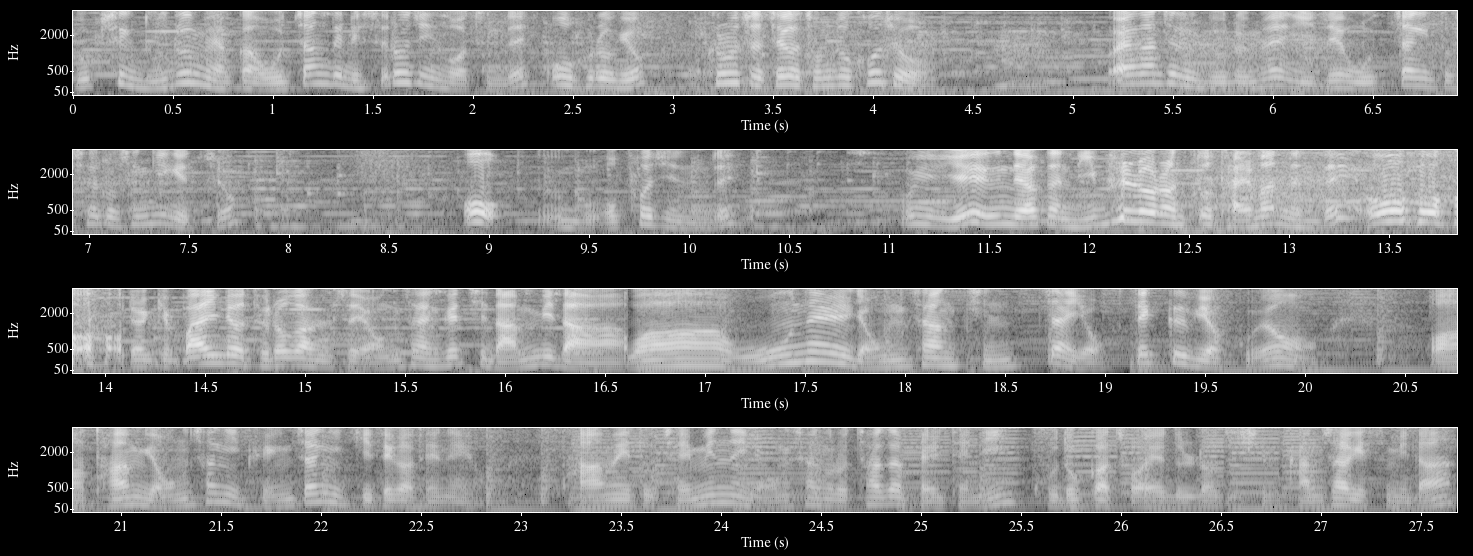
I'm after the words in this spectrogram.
녹색 누르면 약간 옷장들이 쓰러지는 것 같은데? 어 그러게요? 그렇죠 제가 점점 커져 빨간색을 누르면 이제 옷장이 또 새로 생기겠죠? 어? 뭐 엎어지는데? 어, 얘 근데 약간 리블러랑 또 닮았는데? 오 이렇게 빨려 들어가면서 영상 끝이 납니다 와 오늘 영상 진짜 역대급이었고요 와 다음 영상이 굉장히 기대가 되네요. 다음에도 재밌는 영상으로 찾아뵐 테니 구독과 좋아요 눌러주시면 감사하겠습니다.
